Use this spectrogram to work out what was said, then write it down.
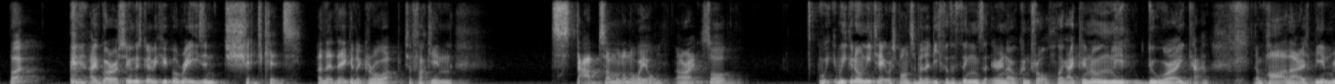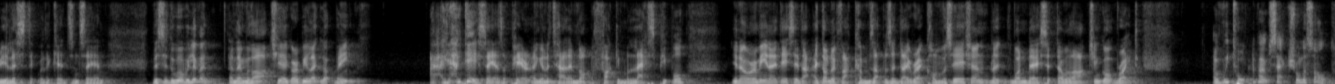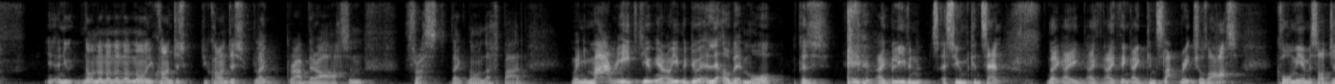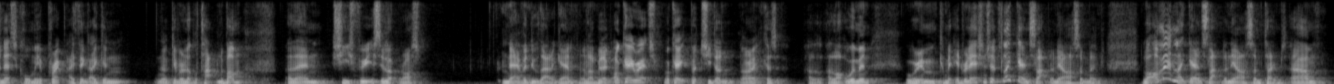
But I've got to assume there's going to be people raising shit kids and that they're going to grow up to fucking stab someone on the way home. All right, so we, we can only take responsibility for the things that are in our control. Like I can only do where I can, and part of that is being realistic with the kids and saying, "This is the world we live in." And then with Archie, I got to be like, "Look, mate." I, I dare say, as a parent, I'm to tell him not to fucking molest people you know what I mean? I dare say that I don't know if that comes up as a direct conversation. Like one day I sit down with Archie and go, right, have we talked about sexual assault? And you no no no no no no you can't just you can't just like grab their ass and thrust like no that's bad. When you're married, you you know you could do it a little bit more because I believe in assumed consent. Like I, I I think I can slap Rachel's ass, call me a misogynist, call me a prick. I think I can you know give her a little tap in the bum, and then she's free to say, look, Ross, never do that again. And I'll be like, okay, Rich, okay, but she doesn't, all right, because a, a, lot of women who are in committed relationships like getting slapped on the ass sometimes. A lot of men like getting slapped on the ass sometimes. Um,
